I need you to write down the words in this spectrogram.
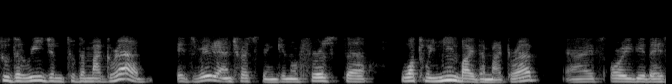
to the region to the maghreb it's really interesting you know first uh, what we mean by the maghreb it's already there's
